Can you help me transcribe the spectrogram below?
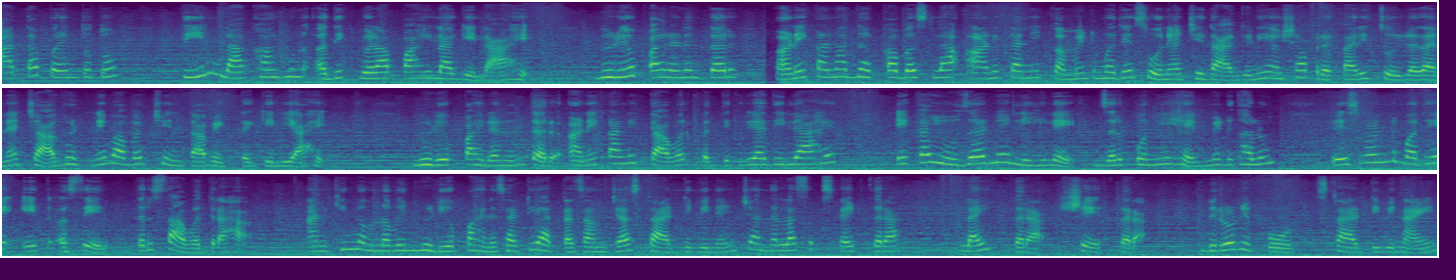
आतापर्यंत तो तीन लाखांहून अधिक वेळा पाहिला गेला आहे. व्हिडिओ पाहिल्यानंतर अनेकांना धक्का बसला आणि त्यांनी कमेंटमध्ये सोन्याचे दागिने अशा प्रकारे चोरीला जाण्याच्या घटनेबाबत चिंता व्यक्त केली आहे. व्हिडिओ पाहिल्यानंतर अनेकांनी त्यावर प्रतिक्रिया दिल्या आहेत. एका युजरने लिहिले जर कोणी हेल्मेट घालून रेस्टॉरंटमध्ये येत असेल तर सावध राहा. आणखी नवनवीन व्हिडिओ पाहण्यासाठी आताच आमच्या स्टार टी व्ही नाईन चॅनलला सबस्क्राईब करा लाईक करा शेअर करा. Bureau report Star T V nine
